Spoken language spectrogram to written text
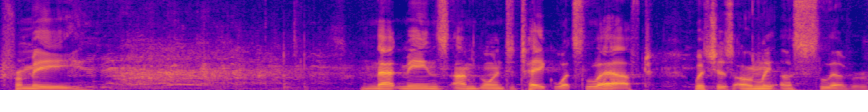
for me. And that means I'm going to take what's left, which is only a sliver,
